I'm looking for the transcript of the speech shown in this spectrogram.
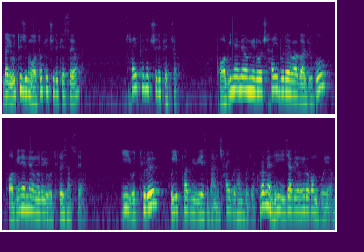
나 요트 지금 어떻게 취득했어요? 차입해서 취득했죠. 법인의 명의로 차입을 해와가지고 법인의 명의로 요트를 샀어요. 이 요트를 구입하기 위해서 난 차입을 한 거죠. 그러면 이 이자 비용 1억 원 뭐예요?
